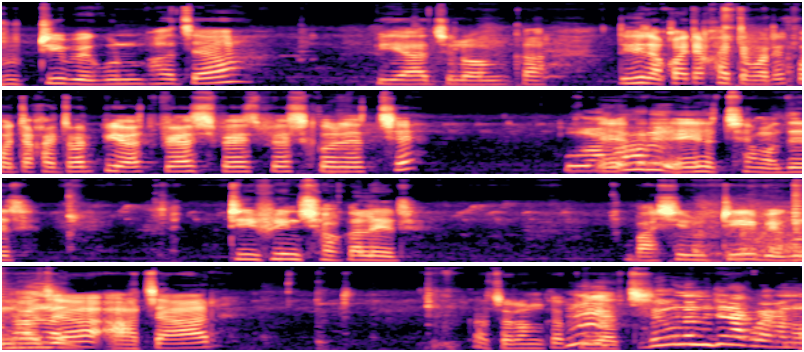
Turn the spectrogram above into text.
রুটি বেগুন ভাজা পেঁয়াজ লঙ্কা। দেখি না কয়টা খাইতে পারে কয়টা খাইতে পারে পেঁয়াজ পেঁয়াজ পেঁয়াজ পেঁয়াজ করে যাচ্ছে। এই হচ্ছে আমাদের টিফিন সকালের বাসি রুটি বেগুন ভাজা আচার। কাঁচা লঙ্কা পেঁয়াজ। বেগুন নিচে রাখবে কেন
